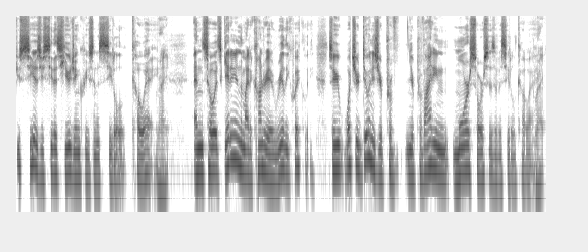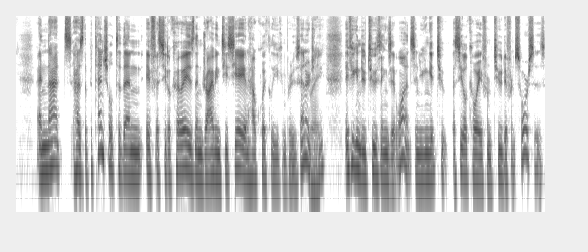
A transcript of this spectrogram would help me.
you see is you see this huge increase in acetyl CoA. Right. And so it's getting in the mitochondria really quickly. So you, what you're doing is you're prov- you're providing more sources of acetyl CoA. Right. And that has the potential to then, if acetyl CoA is then driving TCA and how quickly you can produce energy, right. if you can do two things at once and you can get two, acetyl CoA from two different sources,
